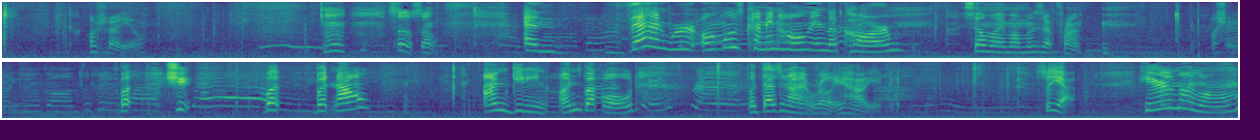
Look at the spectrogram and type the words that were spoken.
I'll show you. so so and then we're almost coming home in the car. So my mom is up front. I'll show you. But she but but now I'm getting unbuckled. But that's not really how you do. So yeah, here's my mom.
